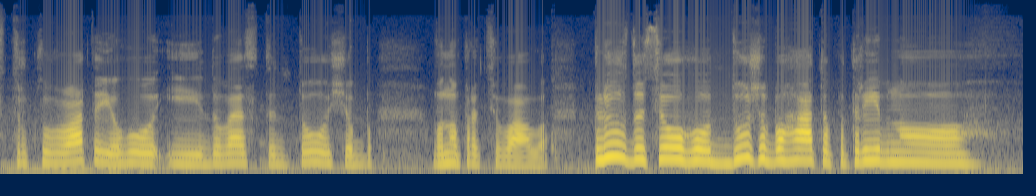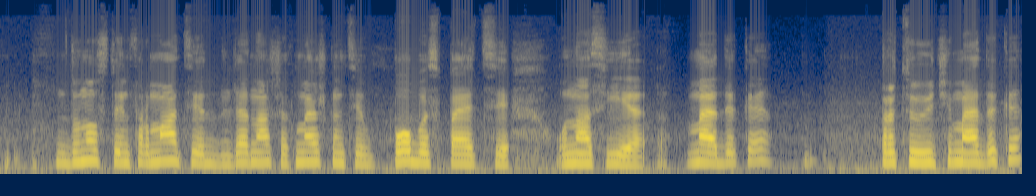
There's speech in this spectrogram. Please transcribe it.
структурувати його і довести до того, щоб воно працювало. Плюс до цього дуже багато потрібно доносити інформації для наших мешканців по безпеці. У нас є медики, працюючі медики,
